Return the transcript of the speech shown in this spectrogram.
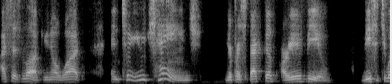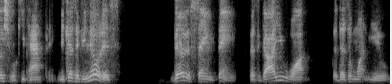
I says, look, you know what? Until you change your perspective or your view, these situations will keep happening. Because if you notice, they're the same thing. There's a guy you want that doesn't want you.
